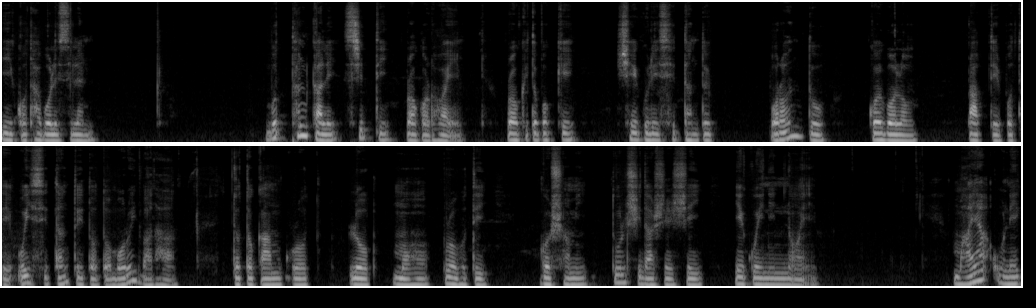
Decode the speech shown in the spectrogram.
এই কথা বলেছিলেন। বুত্থানকালে সিদ্ধি প্রকট হয়। প্রকৃতপক্ষে সেগুলি সিদ্ধান্ত পরন্তু কৈবলম প্রাপ্তির পথে ওই সিদ্ধান্তই তত বড়ই বাধা। যত কাম, ক্রোধ, লোভ, মোহ, প্রভৃতি গোস্বামী তুলসীদাসের সেই একই নির্ণয়। মায়া অনেক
